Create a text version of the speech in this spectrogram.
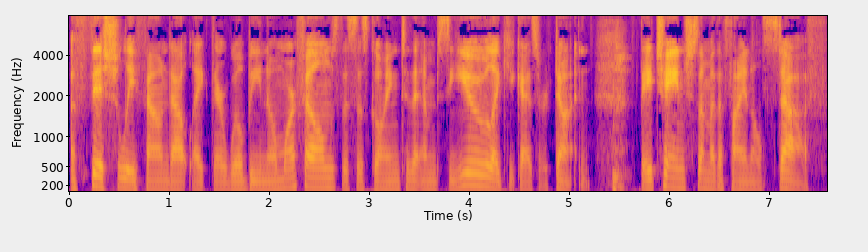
officially found out like there will be no more films. This is going to the mcu like you guys are done. They changed some of the final stuff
